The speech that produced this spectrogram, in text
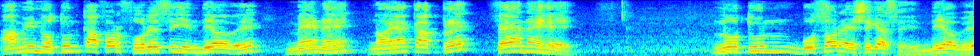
আমি নতুন কাপড় পরেছি, হিন্দি হবে, মেনে নয়া কাপড়ে ফ্যান হে। নতুন বছর এসে গেছে, হিন্দি হবে,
